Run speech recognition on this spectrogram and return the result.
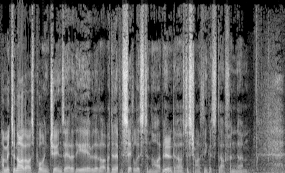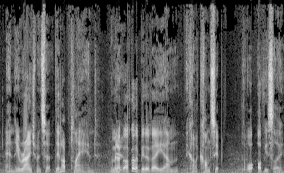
I mean, tonight I was pulling tunes out of the air that I, I didn't have a set list tonight, and Yeah. uh, I was just trying to think of stuff, and um, and the arrangements are, they're not planned. I mean, I've, I've got a bit of a, um, a kind of concept, obviously,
